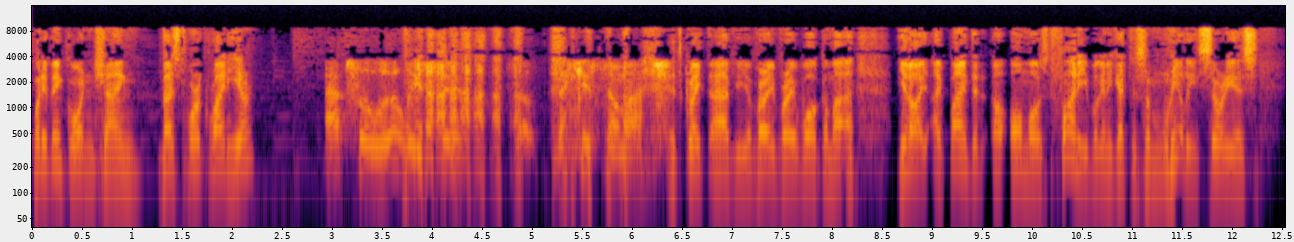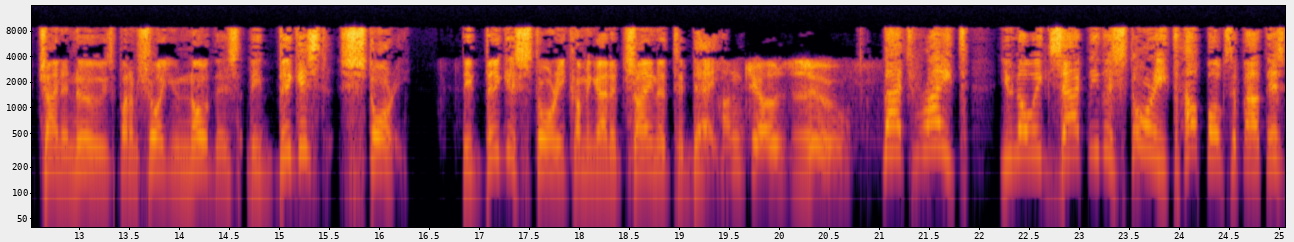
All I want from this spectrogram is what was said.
What do you think, Gordon Chang? Best work right here? Absolutely, so, thank you so much. It's great to have you. You're very, very welcome. I, you know, I, I find it uh, almost funny. We're going to get to some really serious China news, but I'm sure you know this. The biggest story, the biggest story coming out of China today. Hangzhou Zoo. That's right. You know exactly the story. Tell folks about this.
